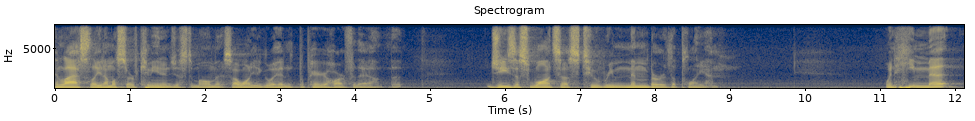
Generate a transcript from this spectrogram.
And lastly, and I'm going to serve communion in just a moment, so I want you to go ahead and prepare your heart for that. But Jesus wants us to remember the plan. When he met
